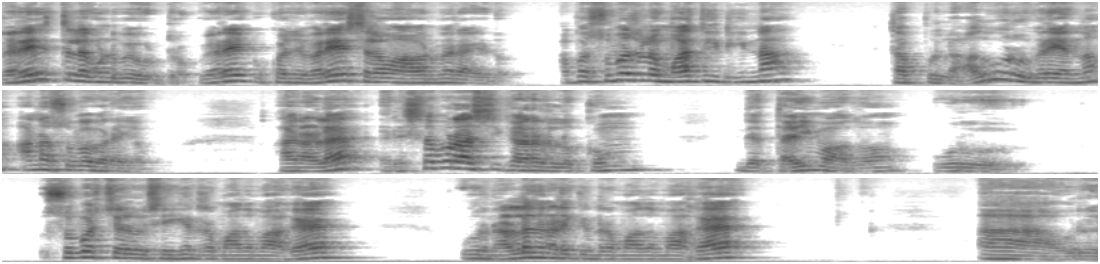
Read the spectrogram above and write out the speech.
விரயத்தில் கொண்டு போய் விட்டுரும். விரைய கொஞ்சம் விரைய செலவு ஆகிற மாதிரி ஆகிடும். அப்போ சுப செலவு மாற்றிக்கிட்டிங்கன்னா தப்பு இல்லை. அது ஒரு விரயம் தான். ஆனால் சுப விரயம். அதனால் ரிஷபராசிக்காரர்களுக்கும் இந்த தை மாதம் ஒரு சுப செலவு செய்கின்ற மாதமாக ஒரு நல்லது நடக்கின்ற மாதமாக ஒரு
